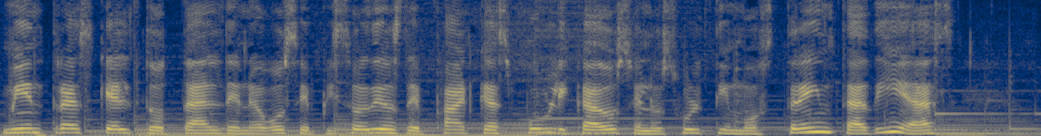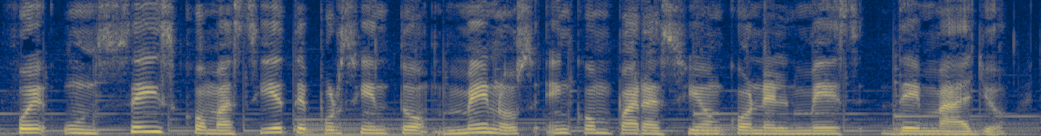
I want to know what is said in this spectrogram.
mientras que el total de nuevos episodios de podcasts publicados en los últimos 30 días fue un 6,7% menos en comparación con el mes de mayo.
